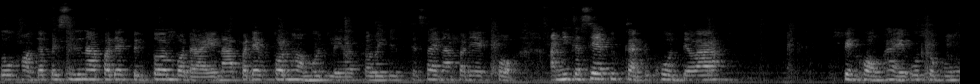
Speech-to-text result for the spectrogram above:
ตกเขาจะไปซื้อน้ำปลาแดกเป็นต้นบ่ได้น้ำปลาแดกต้นเขามืดแล้วก็เลยจะใส่น้ำปลาแดกพออันนี้ก็แซ่บคือกันทุกคนแต่ว่า เป็นของไผ่อุดกับบุง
